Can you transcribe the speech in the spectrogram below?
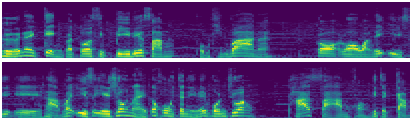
ผลอๆเนี่ยเก่งกว่าตัว 10 ปีด้วยซ้ำผมคิดว่านะ ก็รอวันได้ ECA ถามว่า ECA ช่วงไหนก็คงจะหนีไม่พ้นช่วงพาร์ท3ของกิจกรรม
